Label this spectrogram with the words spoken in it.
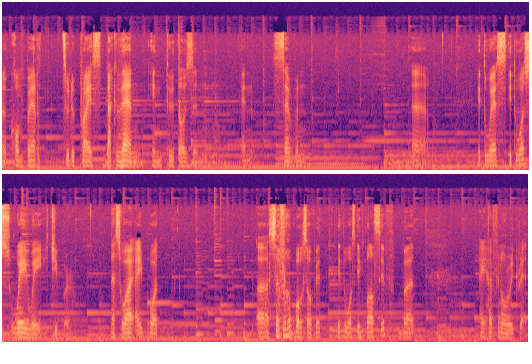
uh, compared to the price back then in 2007 uh, it was it was way way cheaper. That's why I bought uh, several box of it. It was impulsive but I have no regret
